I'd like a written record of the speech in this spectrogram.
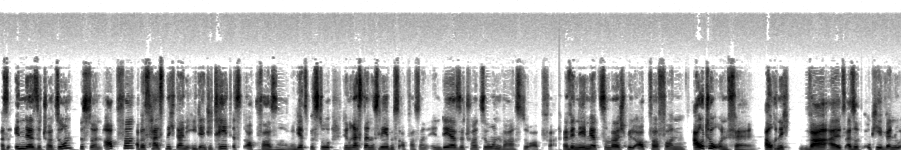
Also in der Situation bist du ein Opfer, aber es das heißt nicht, deine Identität ist Opfer sein. Und jetzt bist du den Rest deines Lebens Opfer, sondern in der Situation warst du Opfer. Weil wir nehmen jetzt zum Beispiel Opfer von Autounfällen auch nicht wahr als, also okay, wenn du,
